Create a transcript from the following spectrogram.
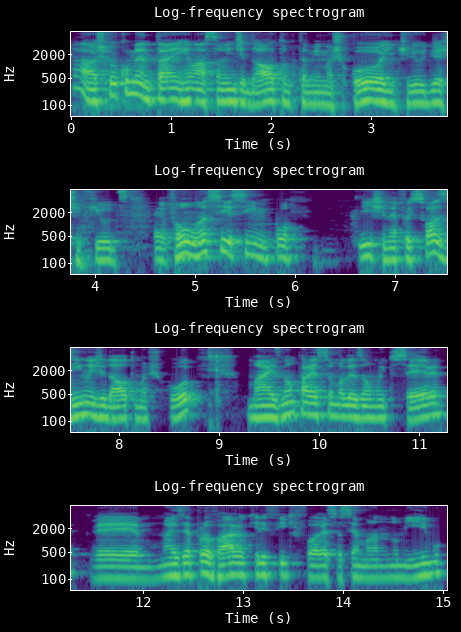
Ah, acho que eu comentar em relação ao Andy Dalton, que também machucou, a gente viu o Justin Fields. É, foi um lance, assim, pô, triste, né? Foi sozinho o Dalton machucou, mas não parece ser uma lesão muito séria, é, mas é provável que ele fique fora essa semana no mínimo.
